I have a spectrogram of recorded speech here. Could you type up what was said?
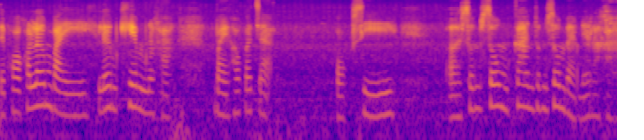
แต่พอเขาเริ่มใบเริ่มเข้มนะคะ ใบเขาก็จะออกสีส้มๆ ก้านส้มๆ แบบนี้แหละค่ะ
